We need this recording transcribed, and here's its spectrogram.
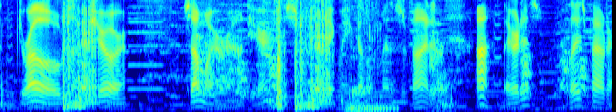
in droves, I'm sure. Somewhere around here. This take me a couple of minutes to find it. Ah, there it is. Blaze powder.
